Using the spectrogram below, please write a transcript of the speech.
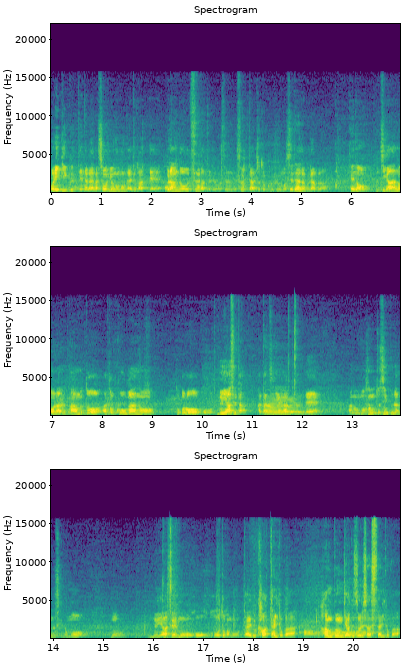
オリンピックってなかなか商標の問題とかあってブランドをつながったりとかするんでそういったちょっと工夫もしてたようなグラブは手の内側のラパームとあと甲側のところをこう縫い合わせた形にはなってるんであのもうほんとシンプルなんですけどももう縫い合わせも方法とかもだいぶ変わったりとか半分逆反りさせたりとか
